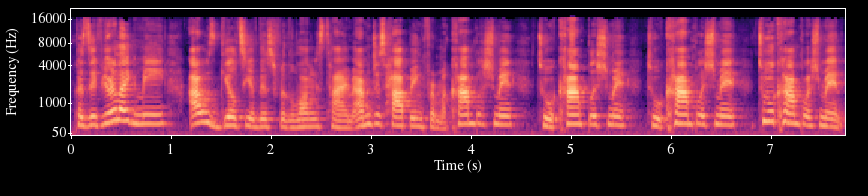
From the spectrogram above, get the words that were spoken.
Because if you're like me, I was guilty of this for the longest time. I'm just hopping from accomplishment to accomplishment to accomplishment to accomplishment.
